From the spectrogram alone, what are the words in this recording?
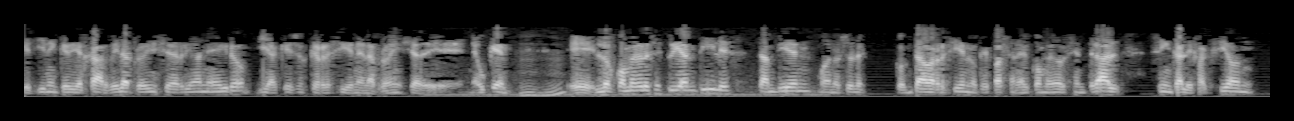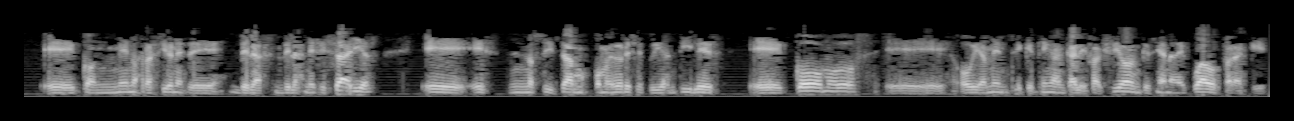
que tienen que viajar de la provincia de Río Negro y aquellos que residen en la provincia de Neuquén. Eh, los comedores estudiantiles también, bueno, yo les contaba recién lo que pasa en el comedor central, sin calefacción, eh, con menos raciones de, de, las, de las necesarias. Eh, es, necesitamos comedores estudiantiles eh, cómodos, eh, obviamente que tengan calefacción, que sean adecuados para que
